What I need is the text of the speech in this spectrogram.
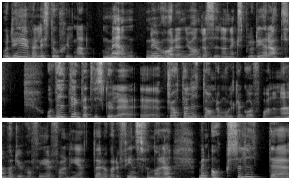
Och det är väldigt stor skillnad. Men nu har den ju å andra sidan exploderat. Och vi tänkte att vi skulle eh, prata lite om de olika golfbanorna, vad du har för erfarenheter och vad det finns för några. Men också lite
